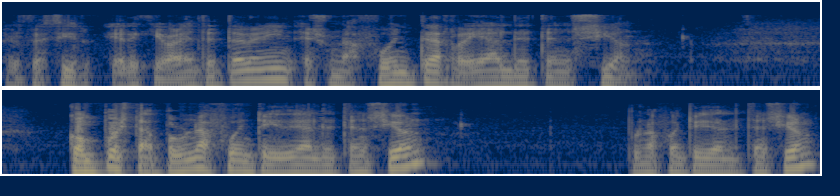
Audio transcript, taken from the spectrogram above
Es decir, el equivalente Thevenin es una fuente real de tensión, compuesta por una fuente ideal de tensión, por una fuente ideal de tensión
